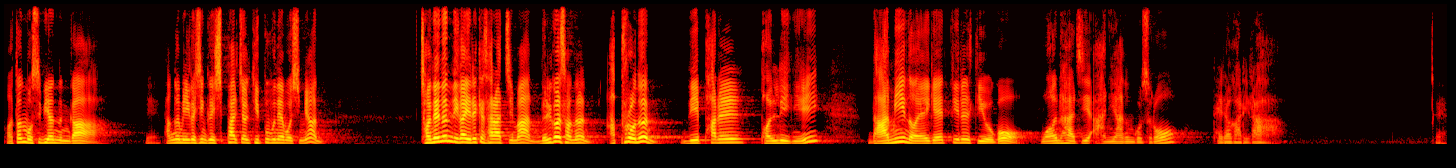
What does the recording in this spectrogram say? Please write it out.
어떤 모습이었는가? 예, 방금 읽으신 그 18절 뒷부분에 보시면 전에는 네가 이렇게 살았지만 늙어서는 앞으로는 네 팔을 벌리니 남이 너에게 띠를 띄우고 원하지 아니하는 곳으로 데려가리라. 예.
